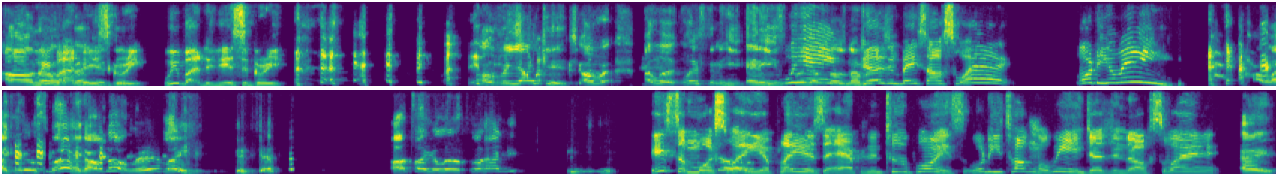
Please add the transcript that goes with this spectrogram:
Oh no, we about to disagree. We about to disagree. over Jokic. Over I look, listen, he and he's we putting up those numbers. judging based on swag. What do you mean? I like a little swag. I don't know, man. Like I'll take a little swag. It's some more Yo. swaggier players that averaging two points. What are you talking about? We ain't judging off swag. Hey,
